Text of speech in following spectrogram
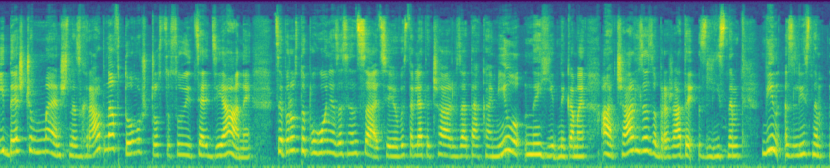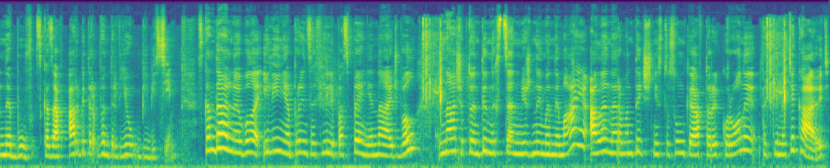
і дещо менш незграбна в тому, що стосується Діани. Це просто погоня за сенсацією виставляти Чарльза та Камілу негідниками, а Чарльза зображати злісним. Він злісним не був, сказав арбітр в інтерв'ю BBC. Скандальною була і лінія принца Філіпа з Пенні Найджбол. Начебто інтимних сцен між ними немає, але на романтичні стосунки автори корони таки натякають.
